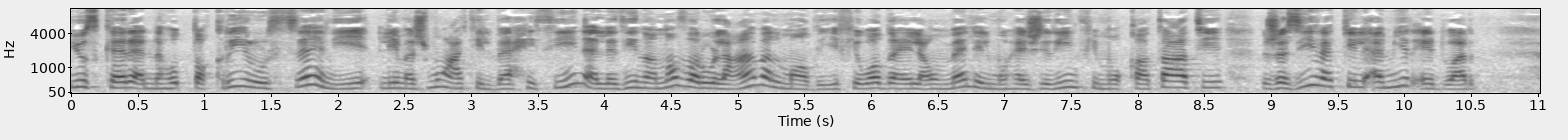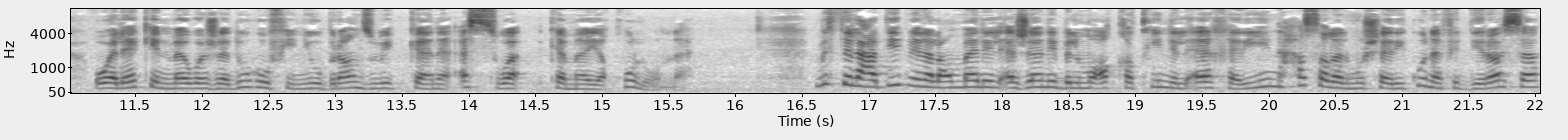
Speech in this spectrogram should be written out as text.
يذكر أنه التقرير الثاني لمجموعة الباحثين الذين نظروا العام الماضي في وضع العمال المهاجرين في مقاطعة جزيرة الأمير إدوارد ولكن ما وجدوه في نيو برانزويك كان أسوأ كما يقولون. مثل العديد من العمال الأجانب المؤقتين الآخرين حصل المشاركون في الدراسة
